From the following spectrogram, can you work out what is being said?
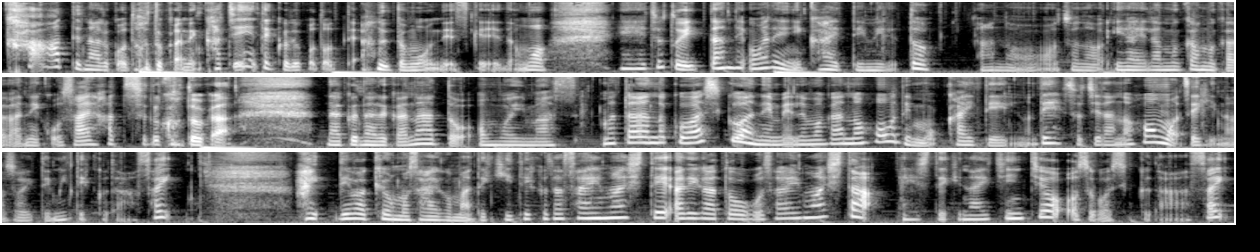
カーってなることとかねカチンってくることってあると思うんですけれども、えー、ちょっと一旦ね我に返ってみるとあのそのイライラムカムカがねこう再発することが なくなるかなと思います。またあの詳しくはねメルマガの方でも書いているのでそちらの方もぜひ覗いてみてください。はい。では今日も最後まで聞いてくださいましてありがとうございました、え、素敵な一日をお過ごしください。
